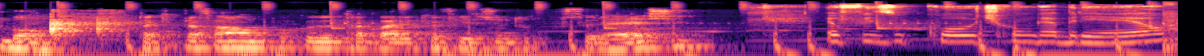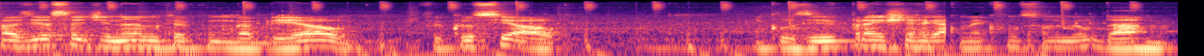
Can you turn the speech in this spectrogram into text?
Bom, tô aqui para falar um pouco do trabalho que eu fiz junto com o Sureste. Eu fiz o coach com o Gabriel. Fazer essa dinâmica com o Gabriel foi crucial, inclusive para enxergar como é que funciona o meu Dharma.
